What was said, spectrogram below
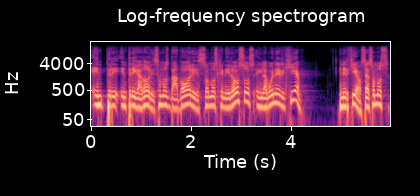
entre, entregadores, somos dadores, somos generosos en la buena energía. Energía, o sea, somos...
